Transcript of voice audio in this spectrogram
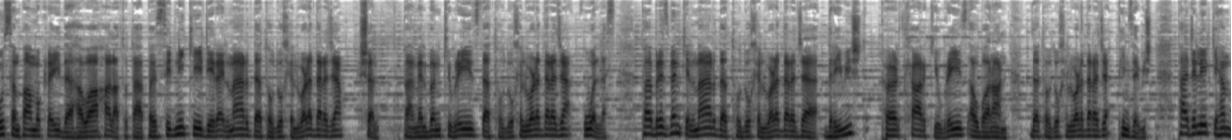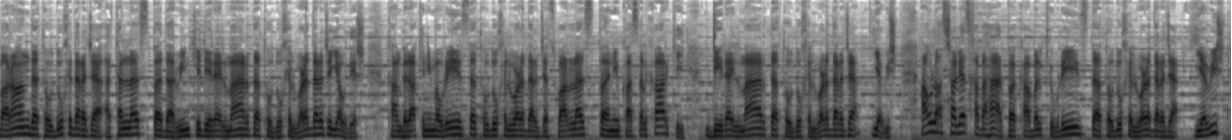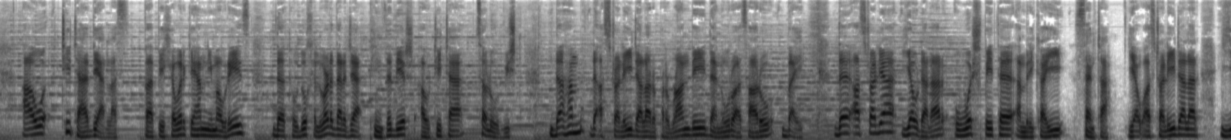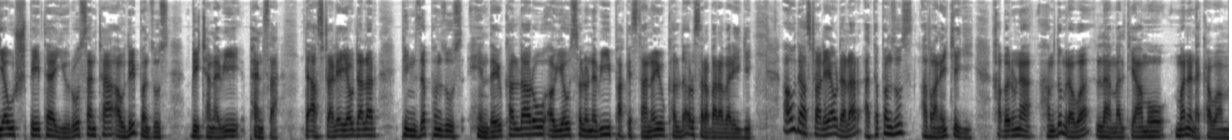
اوس هم پام وکړئ د هوا حالاتو ته په سیدنی کې ډیری لمر د تودوخې لوړه درجه شل په ملبن کې وریځ د تودوخې لوړه درجه 12 په برزبن کې لمر د تودوخې لوړه درجه 23 پرت ښار کې وریځ او باران د تودوخې لوړه درجه 15 په اډلېټ کې هم باران د تودوخې درجه 13 په داروین کې ډېر لمر د تودوخې لوړه درجه 11 کانبرا کې نیمه وریځ د تودوخې لوړه درجه 14 په نیوکاسل ښار کې ډیری لمر د تودوخې لوړه درجه 21 او له استرالیا څخه بهر په کابل کې وریځ د تودوخې لوړه درجه 21 او ټیټه 14 په پیښور کې هم نیمه وریځ د تودوخې لوړه درجه 15 او ټیټه 24 دا هم د استرالیي ډالر پر وړاندې د نورو اسعارو بیه د استرالیا یو ډالر وشپېته امریکایي سنټه یو استرالی ډالر یو شپېته یورو سنت او 350 بریټانوي پنسه د استرالیا یو ډالر 1550 هندیو کلدارو او یو سلونوي پاکستانیو کلدارو سره برابرېږي او د استرالیا یو ډالر 850 افغانۍ کېږي خبرونه همدومره و لاملتيامو مننه کوم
